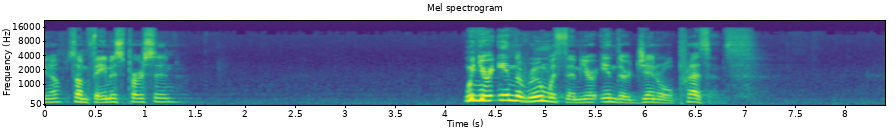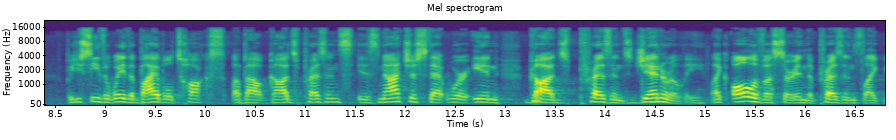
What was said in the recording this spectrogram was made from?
You know, some famous person? When you're in the room with them, you're in their general presence. But you see, the way the Bible talks about God's presence is not just that we're in God's presence generally, like all of us are in the presence, like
